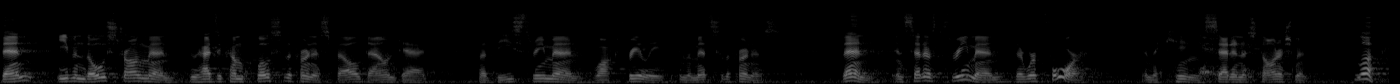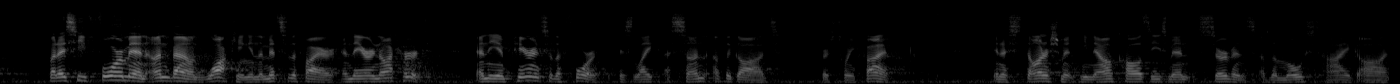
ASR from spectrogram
Then even those strong men who had to come close to the furnace fell down dead. But these three men walked freely in the midst of the furnace. Then, instead of three men, there were four. And the king said in astonishment, Look, but I see four men unbound walking in the midst of the fire, and they are not hurt. And the appearance of the fourth is like a son of the gods. Verse 25. In astonishment, he now calls these men servants of the Most High God.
